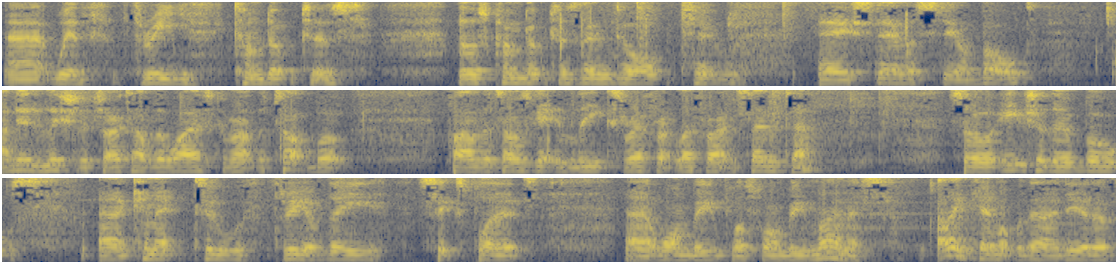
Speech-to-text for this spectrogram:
uh, with three conductors. Those conductors then go to a stainless steel bolt I did initially try to have the wires come out the top but found that I was getting leaks left, left right and centre so each of the bolts uh, connect to three of the six plates, uh, 1B plus 1B minus. I then came up with the idea of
